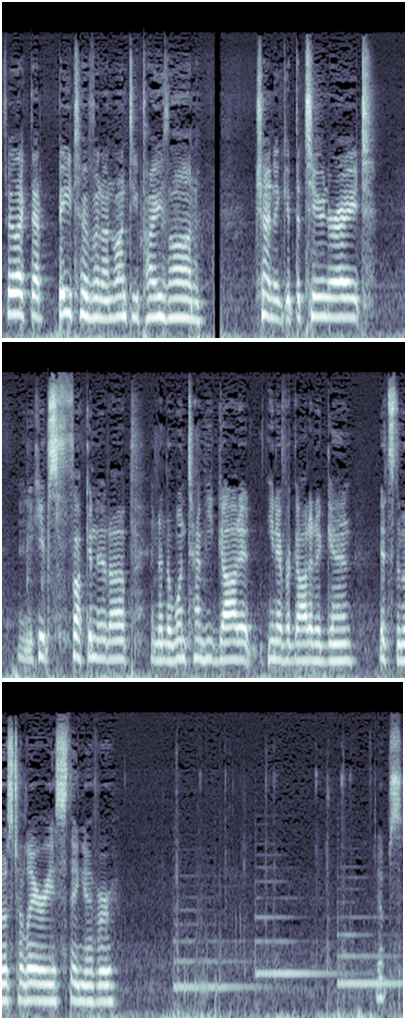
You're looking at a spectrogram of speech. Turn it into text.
feel like that Beethoven on Monty Python. Trying to get the tune right. And he keeps fucking it up. And then the one time he got it, he never got it again. It's the most hilarious thing ever. Oops.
